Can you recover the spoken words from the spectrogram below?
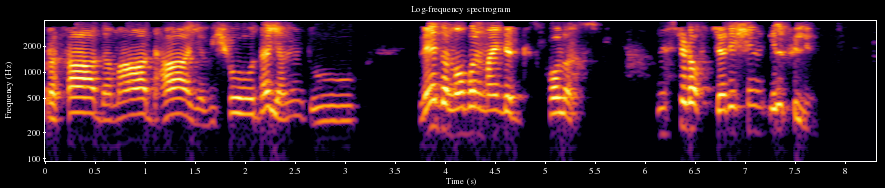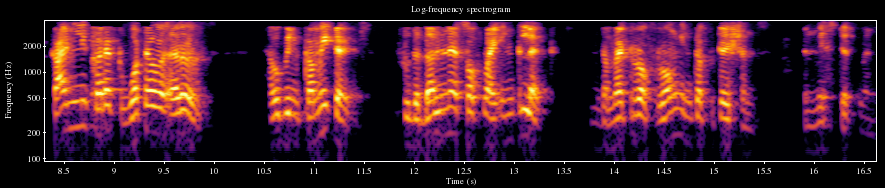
प्रसाद माधाय विशोधयंतु may the noble minded scholars instead of cherishing ill feeling kindly correct whatever errors have been committed to the dullness of my intellect in the matter of wrong interpretation and misstatement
